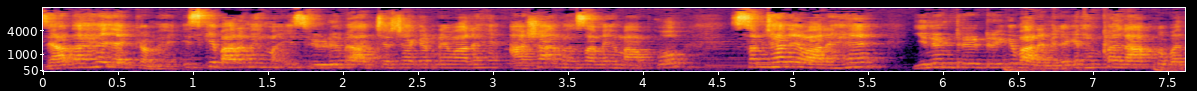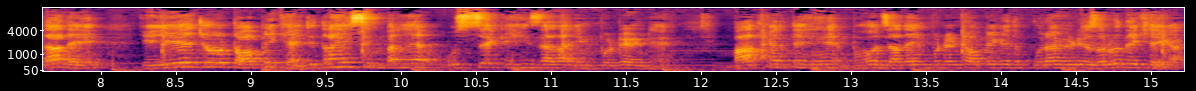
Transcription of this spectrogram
ज़्यादा है या कम है? इसके बारे में हम इस वीडियो में आज चर्चा करने वाले हैं। आसान भाषा में हम आपको समझाने वाले हैं यूनियन टेरिटरी के बारे में। लेकिन हम पहले आपको बता दें कि ये जो टॉपिक है, जितना ही सिंपल है, उससे कहीं ज़्यादा इंपॉर्टेंट है। बात करते हैं, बहुत ज़्यादा इंपॉर्टेंट टॉपिक है तो पूरा वीडियो ज़रूर देखिएगा।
